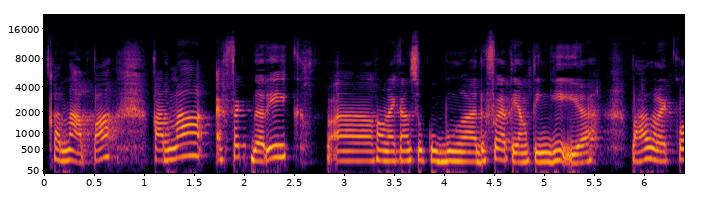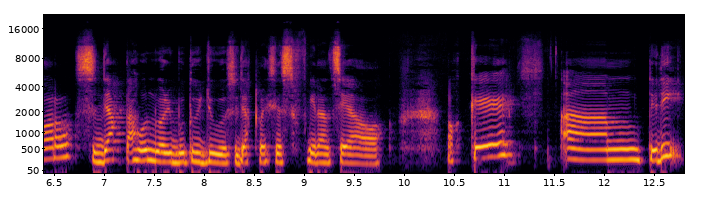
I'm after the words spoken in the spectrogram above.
Karena apa? Karena efek dari uh, kenaikan suku bunga The Fed yang tinggi ya, bahkan rekor sejak tahun 2007, sejak krisis finansial. Oke, okay. um, jadi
